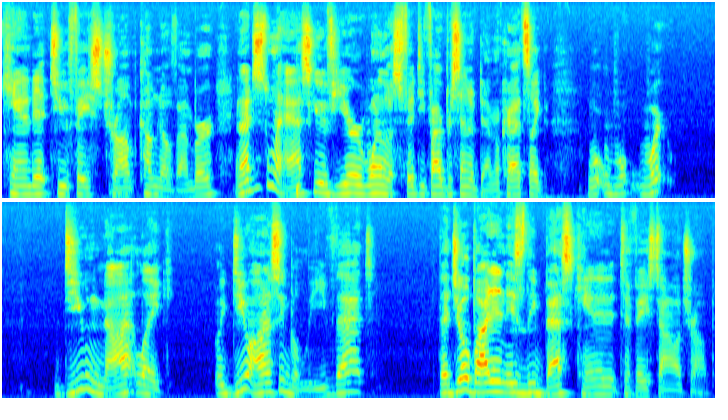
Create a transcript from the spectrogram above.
candidate to face Trump come November. And I just want to ask you if you're one of those 55% of Democrats, like, what what, do you not like? Like, do you honestly believe that that Joe Biden is the best candidate to face Donald Trump?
